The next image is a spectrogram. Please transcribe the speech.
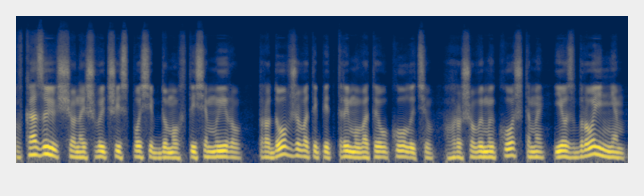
Вказую, що найшвидший спосіб домогтися миру продовжувати підтримувати околицю грошовими коштами і озброєнням,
